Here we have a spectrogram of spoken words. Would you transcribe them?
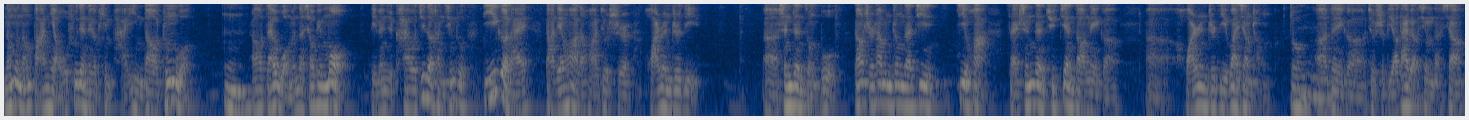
能不能把鸟屋书店这个品牌引到中国嗯。然后在我们的 shopping mall 里面去开，我记得很清楚，第一个来打电话的话就是华润置地呃深圳总部，当时他们正在计计划在深圳去建造那个呃华润之地万象城哦啊那个就是比较代表性的像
